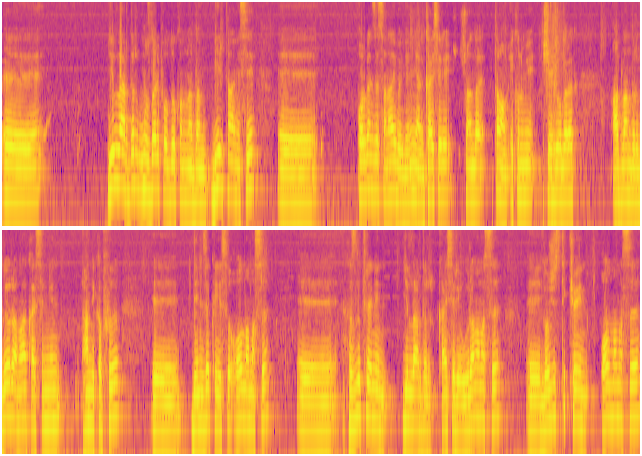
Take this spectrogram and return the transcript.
e, yıllardır muzdarip olduğu konulardan bir tanesi e, organize sanayi bölgenin yani Kayseri şu anda tamam ekonomi şehri olarak adlandırılıyor ama Kayseri'nin handikapı e, denize kıyısı olmaması, e, hızlı trenin yıllardır Kayseri'ye uğramaması, e, lojistik köyün olmaması,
